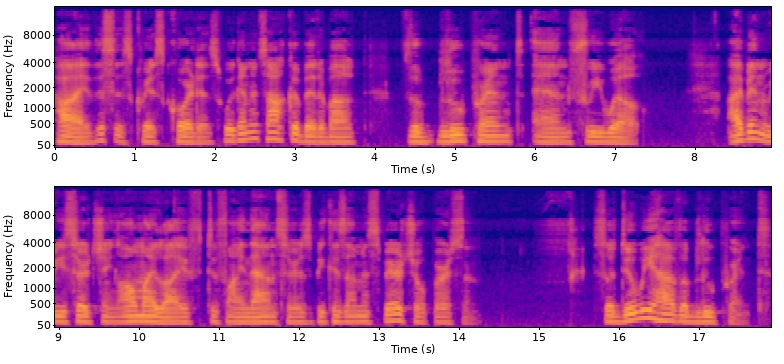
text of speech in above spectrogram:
Hi, this is Kris Kourtis. We're going to talk a bit about the blueprint and free will. I've been researching all my life to find answers because I'm a spiritual person. So, do we have a blueprint?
